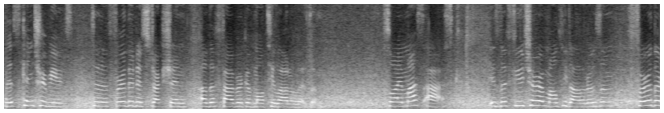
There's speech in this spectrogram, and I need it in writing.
This contributes to the further destruction of the fabric of multilateralism. So I must ask, is the future of multilateralism further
